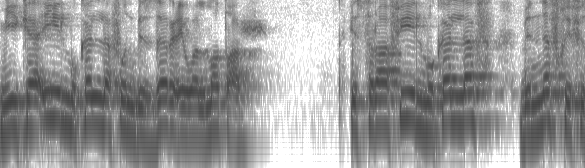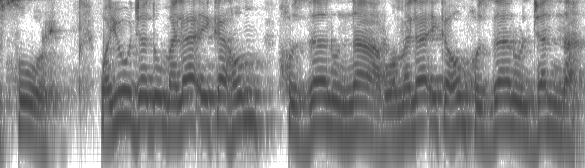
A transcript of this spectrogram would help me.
ميكائيل مكلف بالزرع والمطر. إسرافيل مكلف بالنفخ في الصور ويوجد ملائكة هم خزان النار وملائكة هم خزان الجنة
